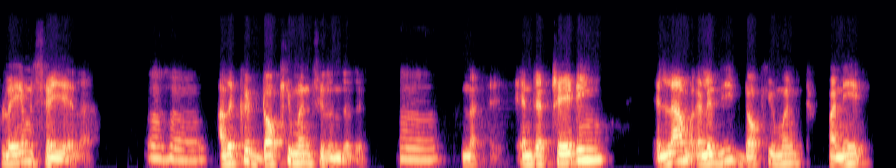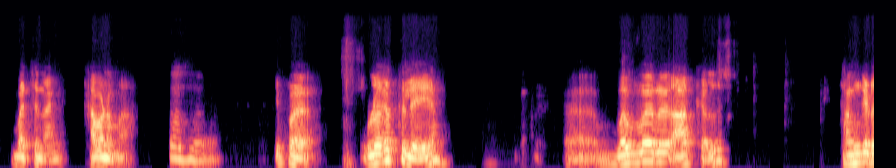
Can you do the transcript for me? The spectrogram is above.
பிளேம் செய்யல. அதுக்கு டாக்குமெண்ட்ஸ் இருந்தது. இந்த ட்ரேடிங் எல்லாம் எழுதி டாக்குமெண்ட் பண்ணி வச்சினாங்க. கவனமா. இப்ப உலகத்திலே வெவ்வேறு ஆட்கள் தங்கட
